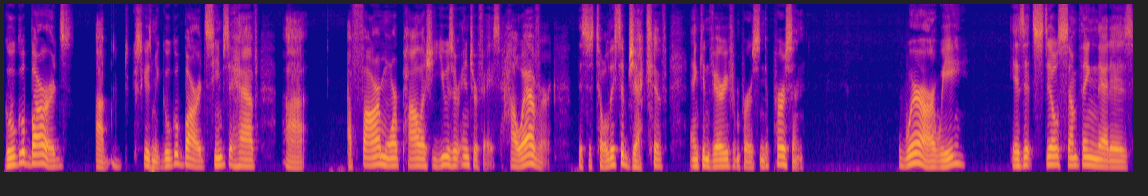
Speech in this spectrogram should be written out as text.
Google Bard's uh, excuse me, Google Bard seems to have uh, a far more polished user interface. However, this is totally subjective and can vary from person to person. Where are we? Is it still something that is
